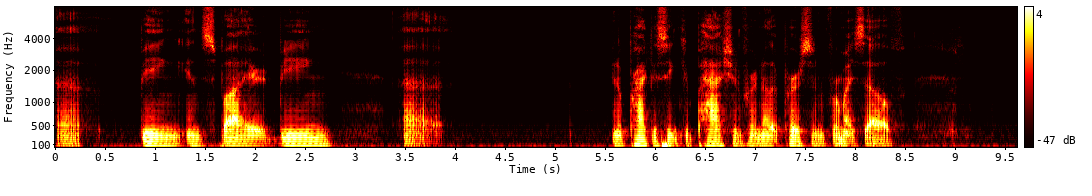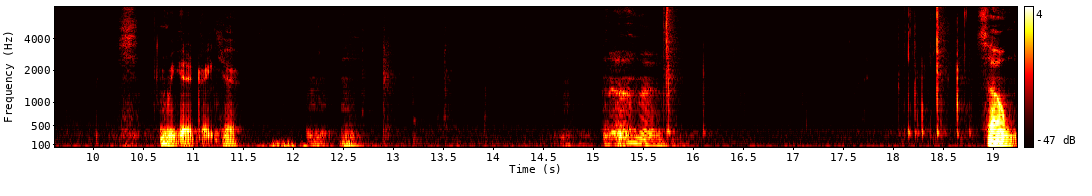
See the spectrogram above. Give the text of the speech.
uh, being inspired, being uh, you know, practicing compassion for another person, for myself. Let me get a drink here. So,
